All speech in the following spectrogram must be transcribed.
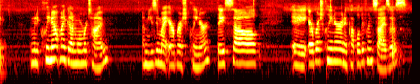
I'm going to clean out my gun one more time. I'm using my airbrush cleaner. They sell a airbrush cleaner in a couple different sizes.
